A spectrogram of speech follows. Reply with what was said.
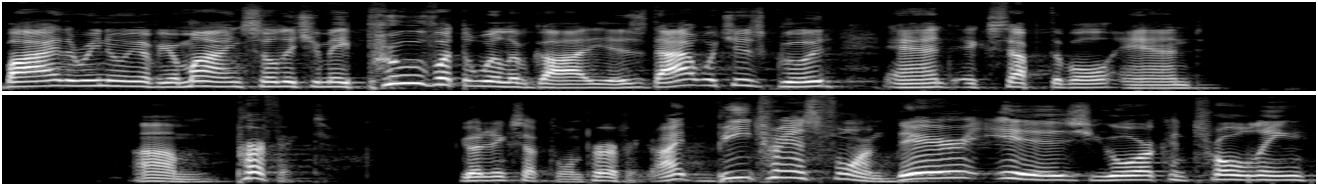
By the renewing of your mind, so that you may prove what the will of God is, that which is good and acceptable and um, perfect. Good and acceptable and perfect, right? Be transformed. There is your controlling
